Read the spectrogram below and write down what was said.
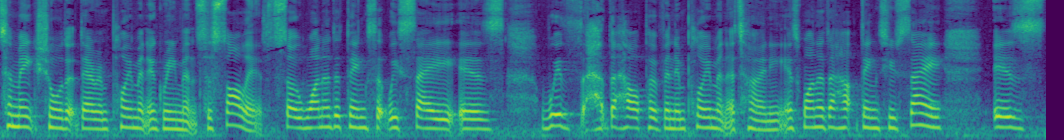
to make sure that their employment agreements are solid. So, one of the things that we say is, with the help of an employment attorney, is one of the things you say is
